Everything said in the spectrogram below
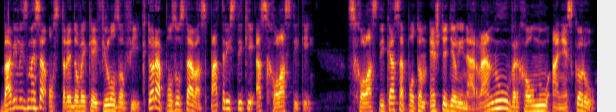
Bavili sme sa o stredovekej filozofii, ktorá pozostáva z patristiky a scholastiky – Scholastika sa potom ešte delí na rannú, vrcholnú a neskorú.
